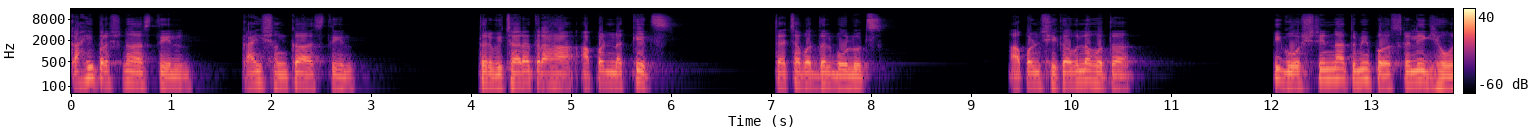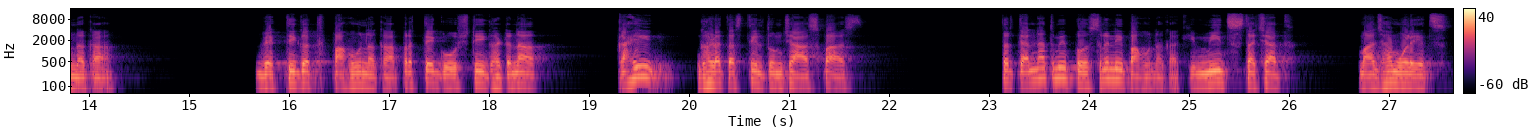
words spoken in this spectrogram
काही प्रश्न असतील, काही शंका असतील, तर विचारत राहा. आपण नक्कीच त्याच्याबद्दल बोलूच. आपण शिकवलं होतं, की गोष्टींना तुम्ही पर्सनली घेऊ नका. व्यक्तिगत पाहू नका. प्रत्येक गोष्टी, घटना काही घडत असतील तुमच्या आसपास, तर त्यांना तुम्ही पर्सनली पाहू नका, की मीच त्याच्यात, माझ्यामुळेच,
